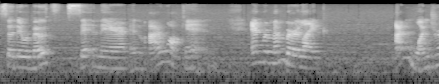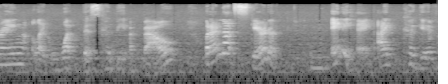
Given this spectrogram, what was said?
so they were both sitting there, and I walk in, and remember, like I'm wondering like what this could be about, but I'm not scared of anything. I could give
